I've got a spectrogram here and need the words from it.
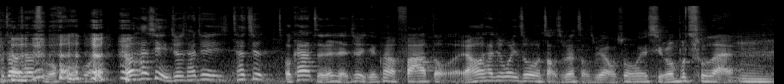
不知道他怎么活过来。然后他心里就是，他就他就我看他整个人就已经快要发抖了。然后他就问说：“我长什么样？长什么样？”我说：“我也形容不出来。”嗯。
